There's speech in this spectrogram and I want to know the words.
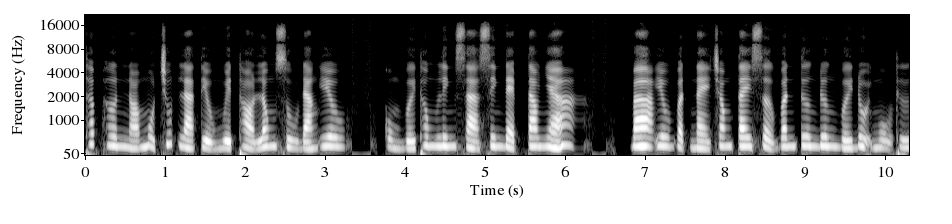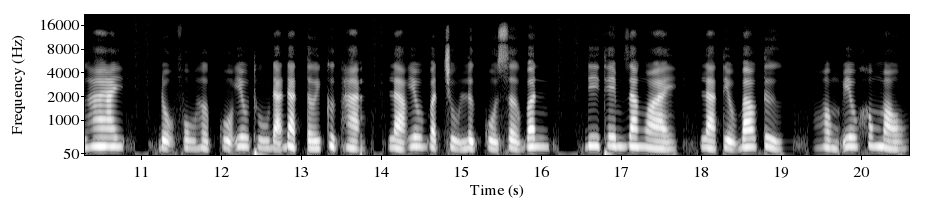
Thấp hơn nó một chút là tiểu nguyệt thỏ lông xù đáng yêu, cùng với thông linh xà xinh đẹp tao nhã. Ba yêu vật này trong tay sở vân tương đương với đội ngũ thứ hai. Độ phù hợp của yêu thú đã đạt tới cực hạn, là yêu vật chủ lực của sở vân. Đi thêm ra ngoài, là tiểu bao tử, hồng yêu không màu,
